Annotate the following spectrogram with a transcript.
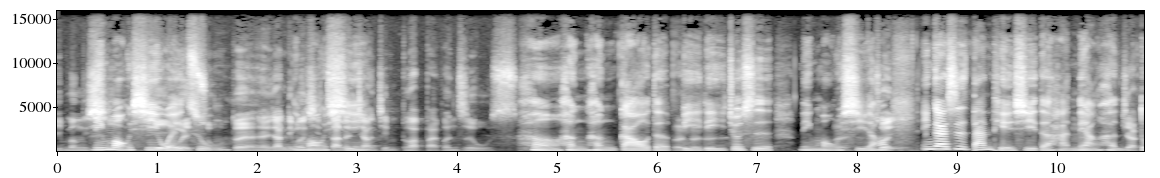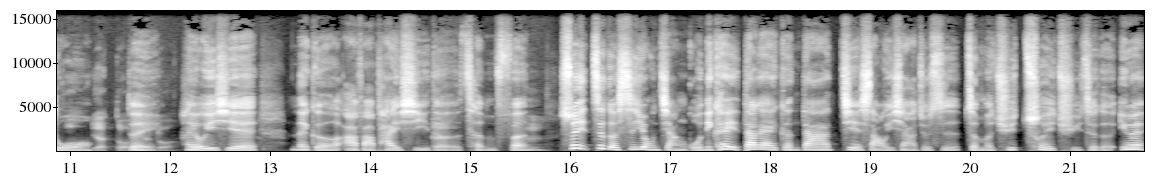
柠檬柠檬烯为为主对，人家柠柠檬檬烯占了将近快百分之五十，很很很高的比例，就是柠檬烯，然后应该是单铁烯的含量很多比，较多，对，还有一些那个阿法派烯的成分，嗯所以这个是用浆果。你可以大概跟大家介绍一下，就是怎么去萃取这个，因为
